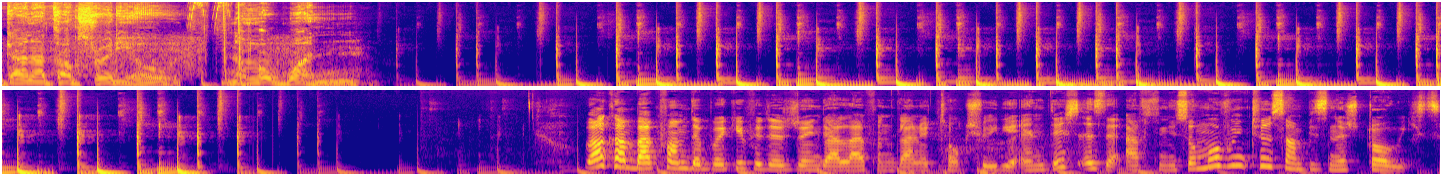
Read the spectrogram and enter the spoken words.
Ghana Talks Radio, number one. Welcome back from the break if you just joined our live on Ghana Talks Radio, and this is the afternoon. So, moving to some business stories.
